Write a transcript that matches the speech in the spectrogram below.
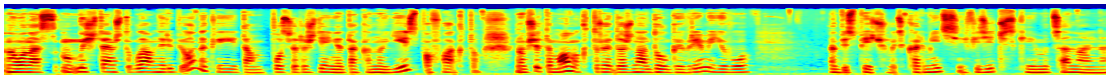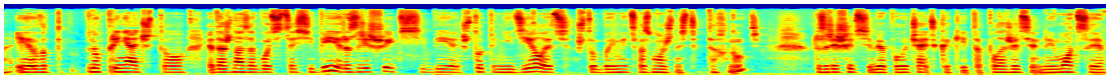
Но у нас мы считаем, что главный ребенок, и там после рождения так оно есть по факту. Но вообще-то мама, которая должна долгое время его обеспечивать, кормить физически, и эмоционально. И вот ну, принять, что я должна заботиться о себе и разрешить себе что-то не делать, чтобы иметь возможность отдохнуть, разрешить себе получать какие-то положительные эмоции.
